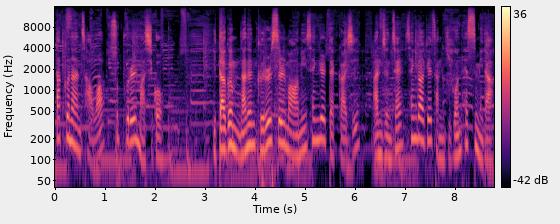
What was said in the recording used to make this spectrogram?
따끈한 차와 수프를 마시고 이따금 나는 글을 쓸 마음이 생길 때까지 앉은 채 생각에 잠기곤 했습니다.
